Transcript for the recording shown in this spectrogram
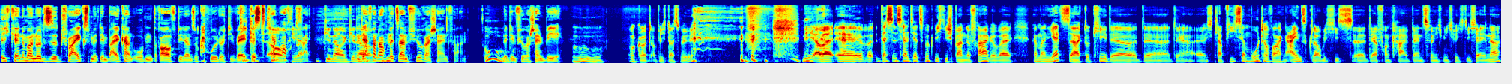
Ich kenne immer nur diese Trikes mit dem Balkan oben drauf, die dann so cool durch die Welt die gibt's auch, auch drei. Ja. Genau, genau. Die darf man auch mit seinem Führerschein fahren. Uh. Mit dem Führerschein B. Uh. Oh Gott, ob ich das will. nee, aber äh, das ist halt jetzt wirklich die spannende Frage, weil wenn man jetzt sagt, okay, der, der, der, äh, ich glaube, wie hieß der Motorwagen 1, glaube ich, hieß äh, der von Karl Benz, wenn ich mich richtig erinnere,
